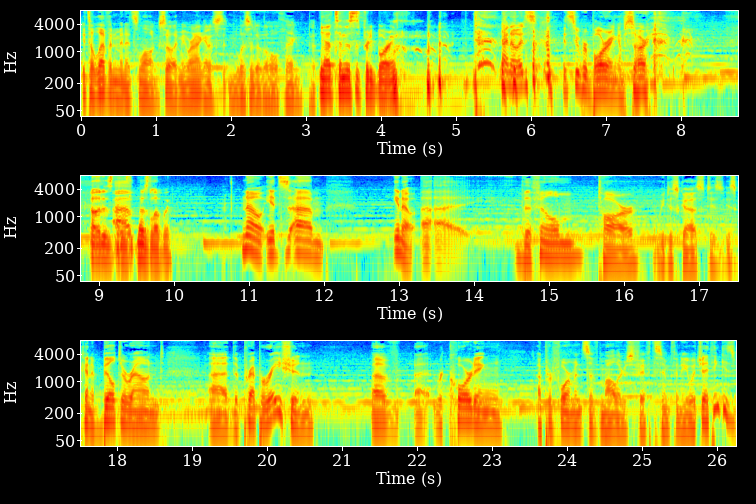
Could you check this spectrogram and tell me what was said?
It's 11 minutes long, so I mean, we're not going to sit and listen to the whole thing. But Yeah, Tim, this is pretty boring. I know it's it's super boring. I'm sorry. no, it is. That is, that is lovely. No, it's um, you know, uh, the film Tár that we discussed is is kind of built around uh, the preparation of uh, recording a performance of Mahler's Fifth Symphony, which I think is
